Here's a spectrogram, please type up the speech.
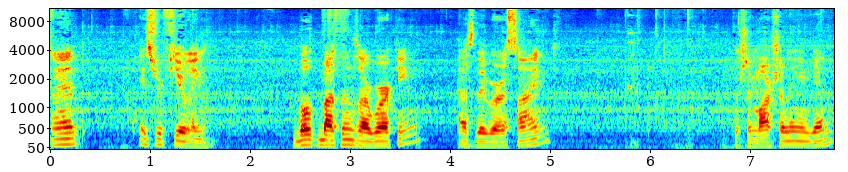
and it's refueling. Both buttons are working as they were assigned. Push the marshalling again,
